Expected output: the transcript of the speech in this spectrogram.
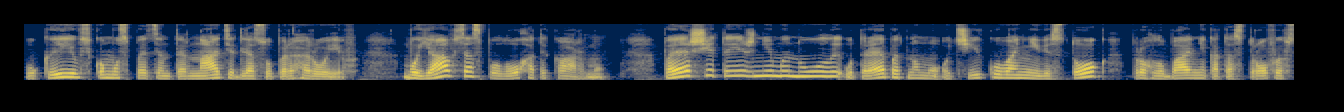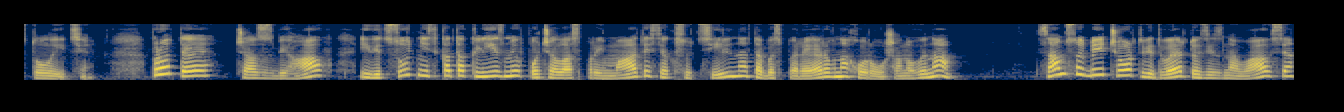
у київському спецінтернаті для супергероїв, боявся сполохати карму. Перші тижні минули у трепетному очікуванні вісток про глобальні катастрофи в столиці. Проте час збігав, і відсутність катаклізмів почала сприйматися як суцільна та безперервна хороша новина. Сам собі чорт відверто зізнавався,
